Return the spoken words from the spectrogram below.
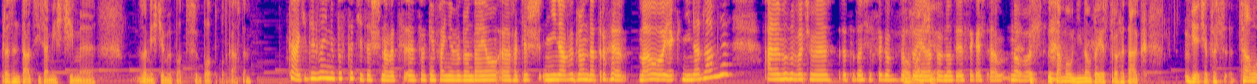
prezentacji zamieścimy, zamieścimy pod, pod podcastem. Tak, i designy postaci też nawet e, całkiem fajnie wyglądają, e, chociaż Nina wygląda trochę mało jak Nina dla mnie, ale no zobaczymy, co tam się z tego wypluje. Na pewno to jest jakaś tam nowość. Z samą Niną to jest trochę tak, wiecie, przez całą,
